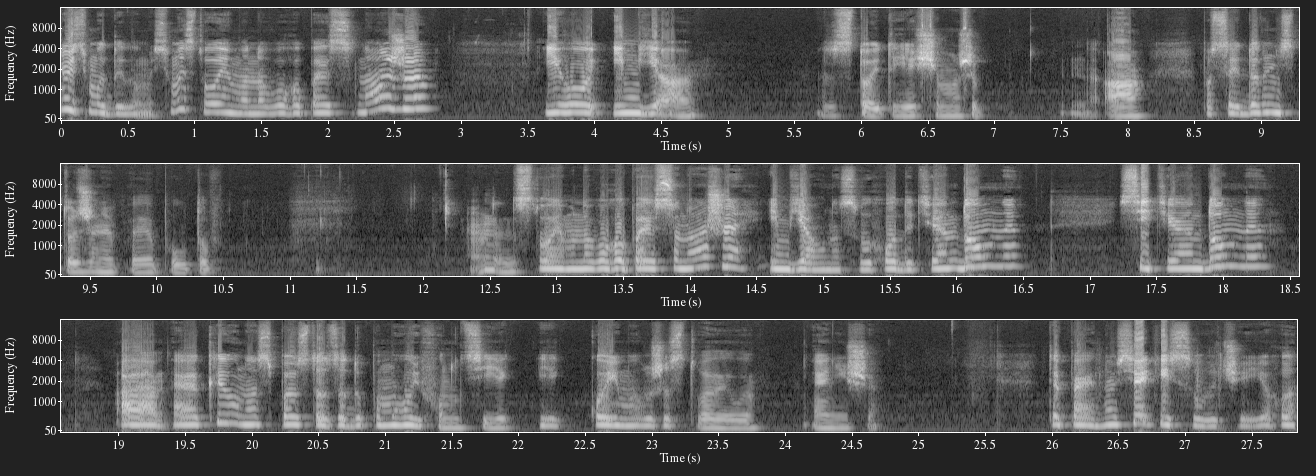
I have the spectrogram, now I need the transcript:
Ось ми дивимось. Ми створюємо нового персонажа, його ім'я. Стойте, я ще може. А, послідовність теж не переплутав. Створюємо нового персонажа. Ім'я у нас виходить рандомне, сіті рандомне, а роки у нас просто за допомогою функції, якої ми вже створили раніше. Тепер на всякий случай його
